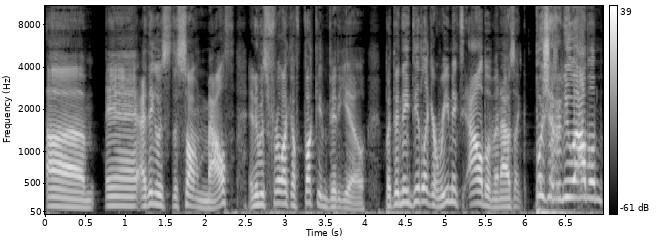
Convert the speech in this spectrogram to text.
um and I think it was the song Mouth and it was for like a fucking video. But then they did like a remix album and I was like Bush has a new album.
